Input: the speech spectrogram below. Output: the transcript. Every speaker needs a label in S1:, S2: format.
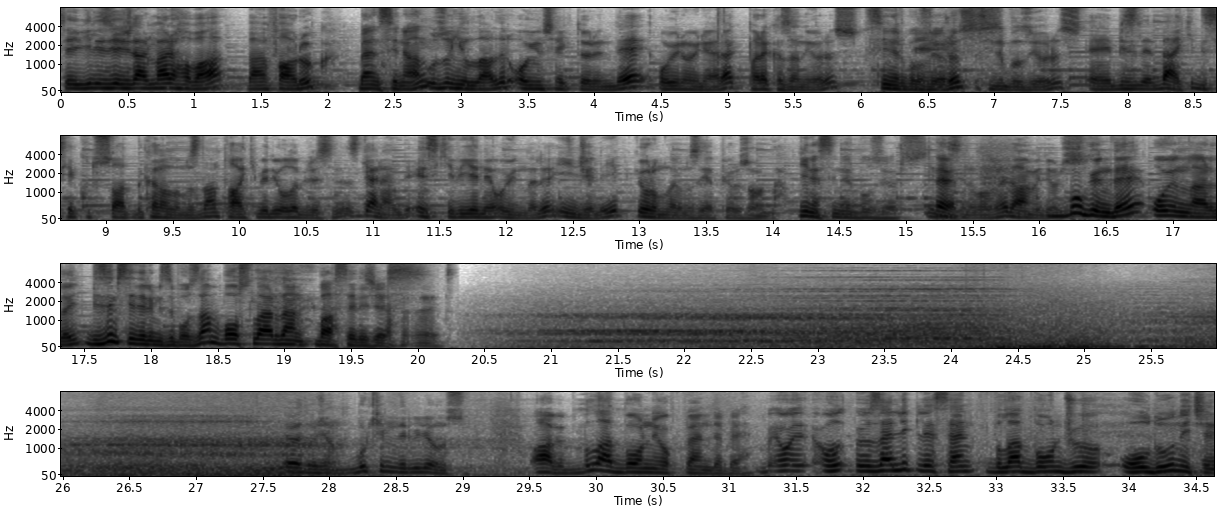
S1: Sevgili izleyiciler merhaba, ben Faruk.
S2: Ben Sinan.
S1: Uzun yıllardır oyun sektöründe oyun oynayarak para kazanıyoruz.
S2: Sinir bozuyoruz.
S1: Ee, sinir bozuyoruz. Ee, bizleri belki Disket Kutusu adlı kanalımızdan takip ediyor olabilirsiniz. Genelde eski ve yeni oyunları inceleyip yorumlarımızı yapıyoruz orada.
S2: Yine sinir bozuyoruz.
S1: Yine
S2: evet.
S1: sinir bozmaya devam ediyoruz.
S2: Bugün de oyunlarda bizim sinirimizi bozan bosslardan bahsedeceğiz.
S1: Evet. Evet hocam, bu kimdir biliyor musun?
S2: Abi Bloodborne yok bende be. O, o- özellikle sen Bloodborne'cu olduğun için,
